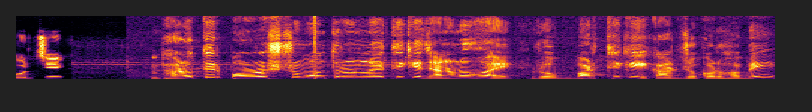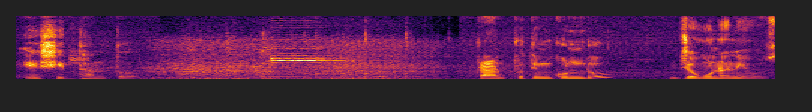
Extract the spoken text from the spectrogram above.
করছি। ভারতের পররাষ্ট্র মন্ত্রণালয় থেকে জানানো হয় রোববার থেকেই কার্যকর হবে এই সিদ্ধান্ত। প্রাণপ্রতিম কুণ্ডু যমুনা নিউজ।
